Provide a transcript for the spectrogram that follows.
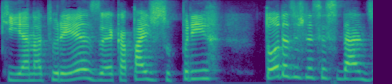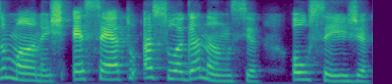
que a natureza é capaz de suprir todas as necessidades humanas, exceto a sua ganância. Ou seja,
